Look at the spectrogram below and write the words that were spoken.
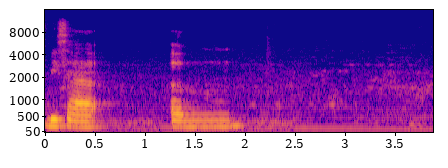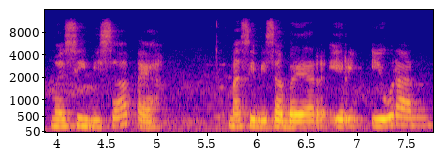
bisa um, masih bisa apa ya? Masih bisa bayar iuran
